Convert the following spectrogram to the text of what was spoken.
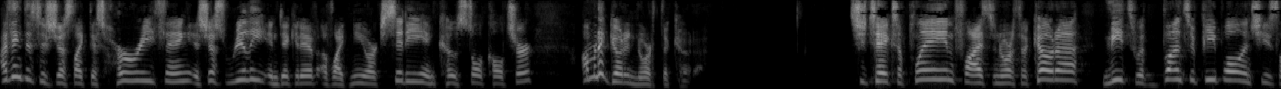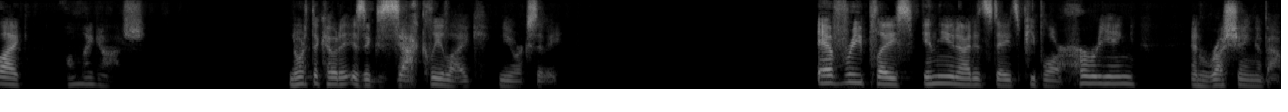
I think this is just like this hurry thing is just really indicative of like New York City and coastal culture. I'm going to go to North Dakota. She takes a plane, flies to North Dakota, meets with a bunch of people, and she's like, oh my gosh, North Dakota is exactly like New York City. Every place in the United States, people are hurrying and rushing about.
